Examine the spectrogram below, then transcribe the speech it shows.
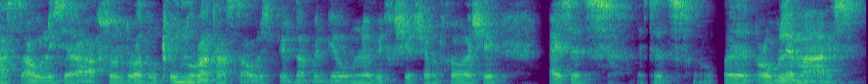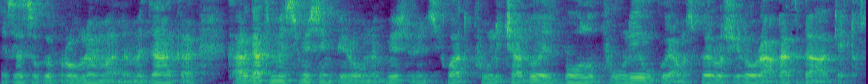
ასწავლის აბსოლუტურად უტვინურად ასწავლის პირდაპირ გეუბნებით ხშირ შემთხვევაში აი ესეც ესეც უკვე პრობლემა არის ესეც უკვე პრობლემაა და მე ძალიან კარგად მესმის იმ პიროვნების ვინც ვთქვათ ფული ჩადო ეს ბოლო ფული უკვე ამ სფეროში რომ რაღაც გააკეთოს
